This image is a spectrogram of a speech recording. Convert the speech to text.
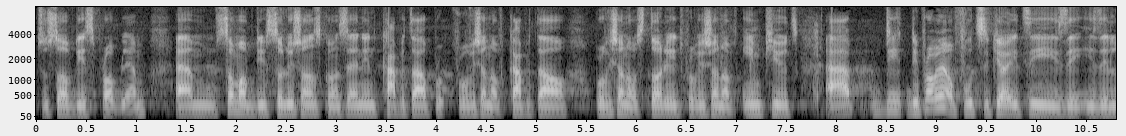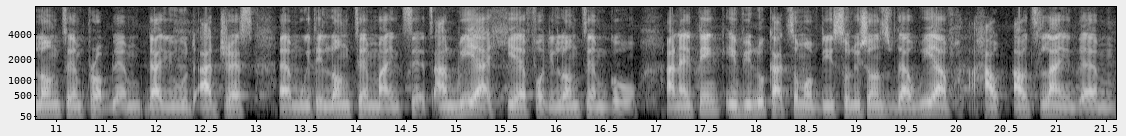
to solve this problem. Um, some of the solutions concerning capital, provision of capital, provision of storage, provision of input. Uh, the, the problem of food security is a, is a long-term problem that you would address um, with a long-term mindset. And we are here for the long-term goal. And I think if you look at some of the solutions that we have outlined, um,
